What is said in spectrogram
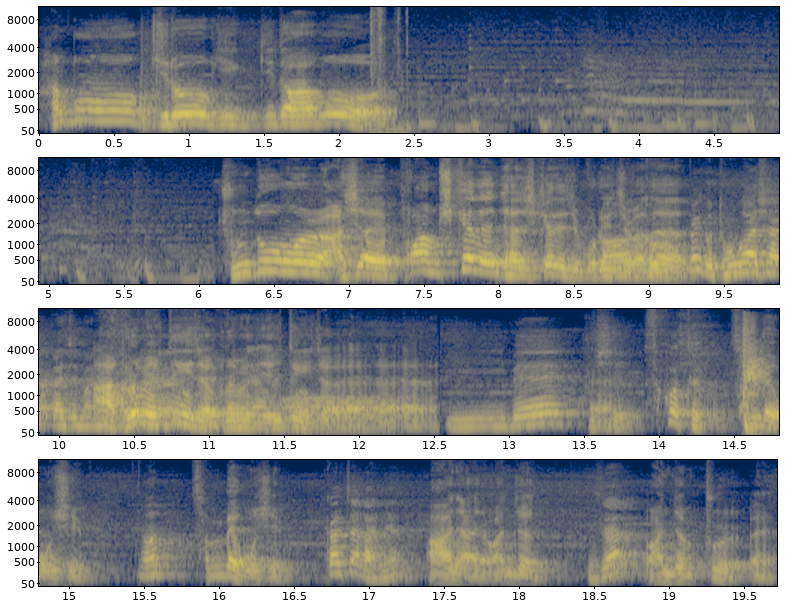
한국 기록이기도 하고 중동을 아시아에 포함시켜야 되는지 안 시켜야 되는지 어, 그거 모르겠지만은 빼고 동아시아까지만 아 그러면 했으면은 1등이죠. 그러면 1등이야. 1등이죠. 어. 290 스쿼트 350. 어? 350. 깔짝 아니야? 아니 아니 완전 진짜? 완전 풀. 예.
